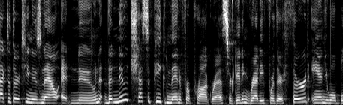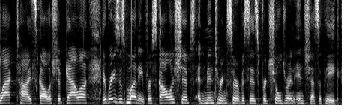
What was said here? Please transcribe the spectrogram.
Back to 13 News now at noon. The new Chesapeake Men for Progress are getting ready for their third annual Black Tie Scholarship Gala. It raises money for scholarships and mentoring services for children in Chesapeake.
